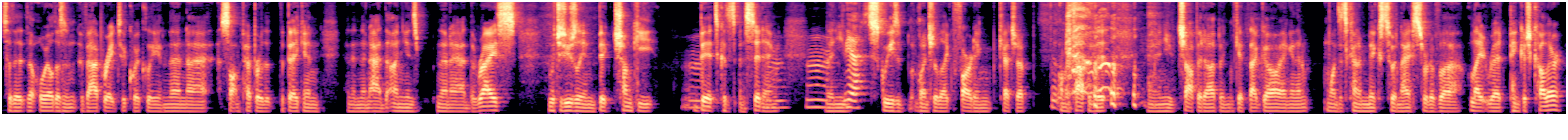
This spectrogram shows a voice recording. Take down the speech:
so that the oil doesn't evaporate too quickly, and then uh, salt and pepper the, the, bacon, and then, then add the onions, and then I add the rice, which is usually in big chunky mm. bits because it's been sitting. Mm. Then you yeah. squeeze a bunch of like farting ketchup on the top of it, and you chop it up and get that going. And then once it's kind of mixed to a nice sort of a light red pinkish color,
